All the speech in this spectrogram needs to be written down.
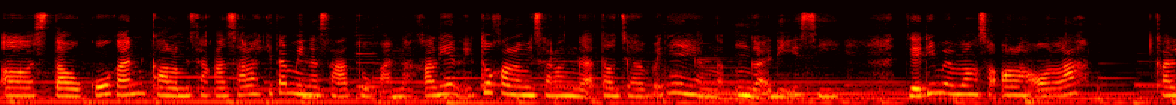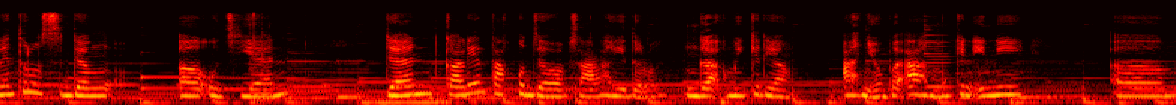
uh, setauku kan kalau misalkan salah kita minus satu kan. Nah kalian itu kalau misalnya nggak tahu jawabannya ya nggak diisi. Jadi memang seolah-olah kalian tuh sedang uh, ujian dan kalian takut jawab salah gitu loh. Nggak mikir yang ah nyoba ah mungkin ini um,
